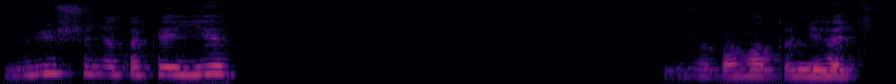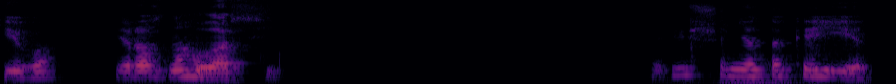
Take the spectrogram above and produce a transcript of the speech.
Ну, рішення таке є. Дуже багато негатива і разногласій. Рішення таке є.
